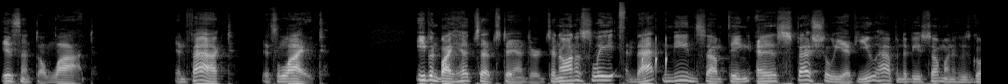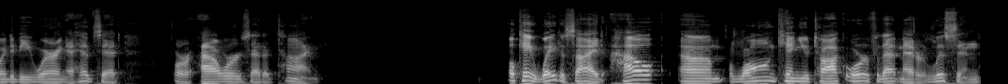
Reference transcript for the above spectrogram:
isn't a lot. In fact, it's light, even by headset standards. And honestly, that means something, especially if you happen to be someone who's going to be wearing a headset for hours at a time. Okay, wait aside. How um, long can you talk, or for that matter, listen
